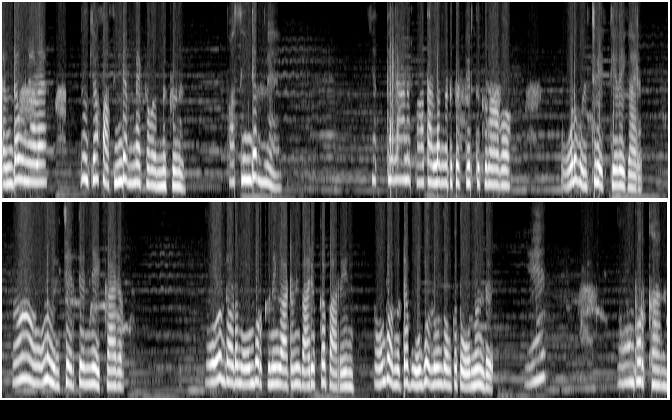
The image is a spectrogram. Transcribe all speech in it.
എന്താ കുഞ്ഞാളെ? നോക്കിയാ ഫസിന്റെ അമ്മയൊക്കെ വന്നിക്കണ്. ഫസിന്റെ അമ്മ. എത്തിലാണ് ഇപ്പൊ ആ തള്ള ഇങ്ങോട്ട് കെട്ടിയെടുത്തിക്കണാവോ ഓൾ വിളിച്ചു വരുത്തിയതേക്കാരം ആ ഓൾ വിളിച്ചു വരുത്തി തന്നെ ഇക്കാരം ഓളുണ്ട് അവിടെ? നോമ്പ് ഉറക്കണേയും കാട്ടണേയും കാര്യമൊക്കെ പറയുന്നു നോമ്പ് വന്നിട്ടേ പോകുള്ളൂ എന്ന് നമുക്ക് തോന്നുന്നുണ്ട്. ഏ? നോമ്പ് ഉറക്കാനോ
